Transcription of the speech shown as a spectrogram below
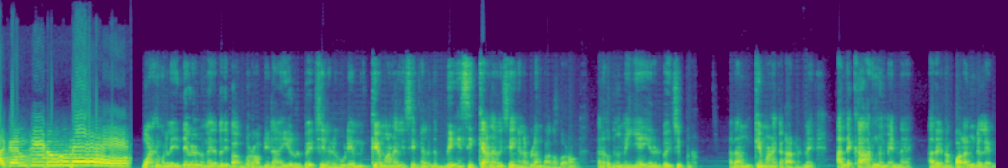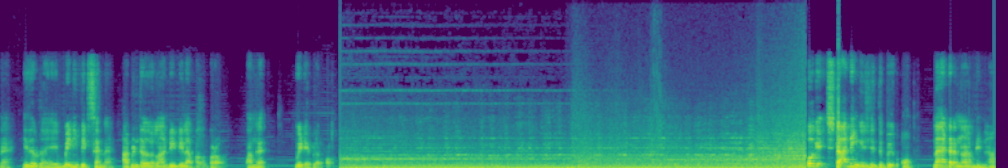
அகன்றிடுமே. வணக்கம் இந்த வீடியோ நம்ம எதை பற்றி பார்க்க போகிறோம் அப்படின்னா இருள் பயிற்சியில் இருக்கக்கூடிய முக்கியமான விஷயங்கள் இந்த பேசிக்கான விஷயங்கள் அப்படிலாம் பார்க்க போகிறோம் அதாவது நம்ம ஏன் இருள் பயிற்சி பண்ணுறோம் அதான் முக்கியமான காரணமே. அந்த காரணம் என்ன? அதுக்கான பலன்கள் என்ன? இதோட பெனிஃபிட்ஸ் என்ன? அப்படின்றதெல்லாம் டீட்டெயிலாக பார்க்க போகிறோம் வாங்க வீடியோக்குள்ள போகிறோம் ஓகே ஸ்டார்டிங் விஷயத்துக்கு போயிடுவோம். மேட்ரு என்ன அப்படின்னா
